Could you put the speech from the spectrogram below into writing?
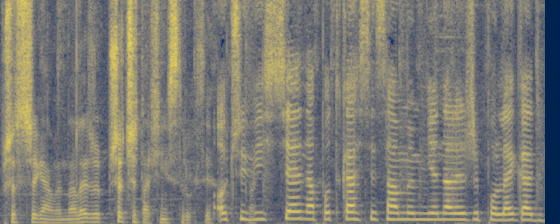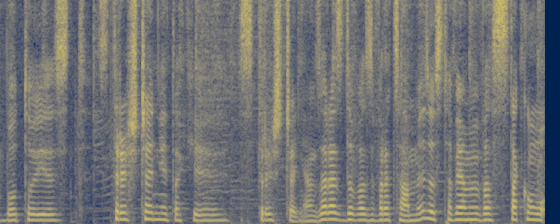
przestrzegamy. Należy przeczytać instrukcję. Oczywiście na podcaście samym nie należy polegać, bo to jest streszczenie takie streszczenia. Zaraz do was wracamy, zostawiamy was z taką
